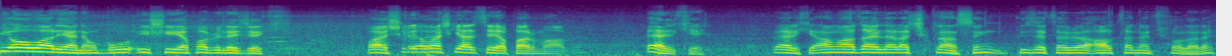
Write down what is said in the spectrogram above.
Bir o var yani bu işi yapabilecek. Başka Mansur da- Yavaş gelse yapar mı abi? Belki. Belki ama adaylar açıklansın. Bize tabii alternatif olarak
